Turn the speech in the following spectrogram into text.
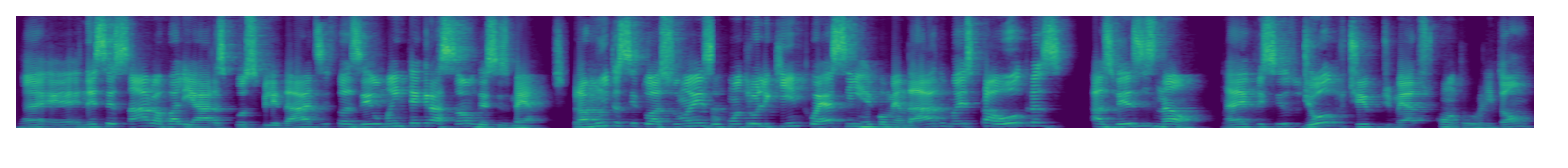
Né? É necessário avaliar as possibilidades e fazer uma integração desses métodos. Para muitas situações, o controle químico é sim recomendado, mas para outras, às vezes, não. Né? É preciso de outro tipo de método de controle. Então,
